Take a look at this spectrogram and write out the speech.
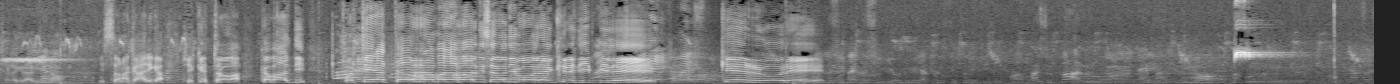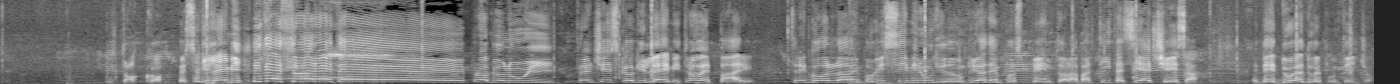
Guarda Gravino, vista una carica, c'è che trova Capaldi. Portiere a terra, ma Capaldi se lo divora, incredibile! Che errore! Il tocco verso Chillemi, il destro la rete! Proprio lui, Francesco Chillemi, trova il pari. Tre gol in pochissimi minuti dopo un primo tempo spento la partita si è accesa ed è 2 a 2 il punteggio.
